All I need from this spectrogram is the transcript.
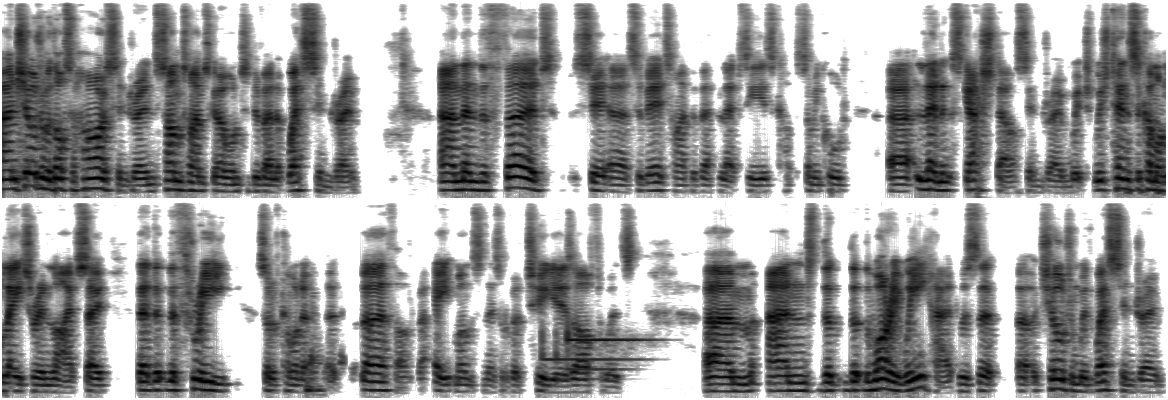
And children with Ohtahara syndrome sometimes go on to develop West syndrome. And then the third uh, severe type of epilepsy is something called uh, Lennox-Gastaut syndrome, which tends to come on later in life. So the three sort of come on at birth after about eight months, and then sort of two years afterwards. Um, and the the worry we had was that uh, children with West syndrome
